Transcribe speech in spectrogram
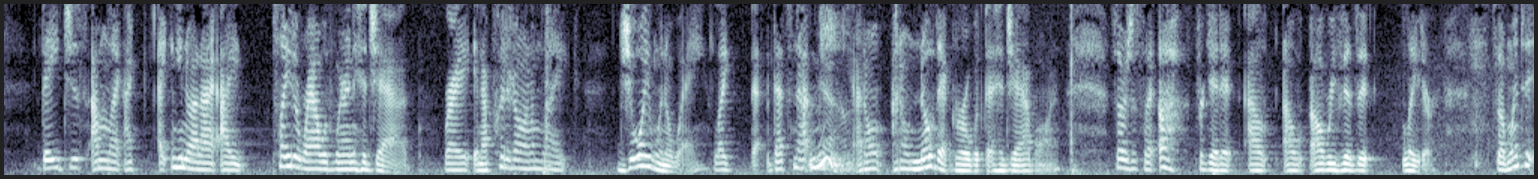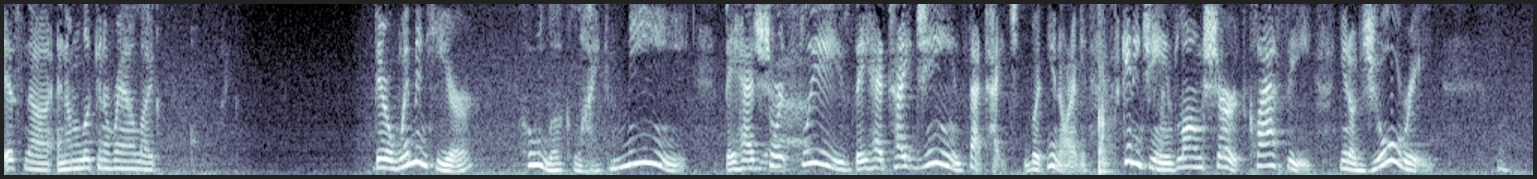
they just, I'm like, I, I you know, and I, I played around with wearing a hijab, right? And I put it on. I'm like, joy went away. Like that, that's not me. I don't, I don't know that girl with the hijab on. So I was just like, oh, forget it. I'll, I'll, I'll revisit later. So I went to ISNA and I'm looking around like, oh my God. there are women here who look like me. They had short sleeves. They had tight jeans, not tight, but you know what I mean. Skinny jeans, long shirts, classy, you know, jewelry,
